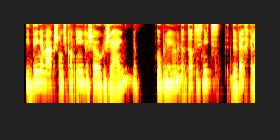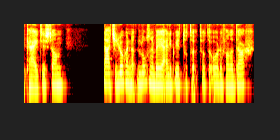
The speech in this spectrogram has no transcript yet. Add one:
Die dingen waar ik soms kan ingezogen zijn, de problemen, mm -hmm. dat, dat, is niet de werkelijkheid. Dus dan laat je los en, los en dan ben je eigenlijk weer tot de, tot de orde van de dag.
